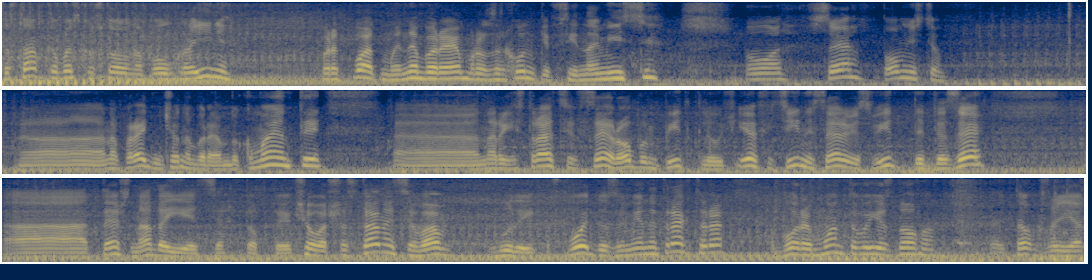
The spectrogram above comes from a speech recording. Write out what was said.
Доставка безкоштовна по Україні. Передплат ми не беремо, розрахунки всі на місці. От, все повністю. Е, Наперед нічого не беремо. Документи е, на реєстрацію, все робимо під ключ. І офіційний сервіс від ДТЗ е, теж надається. Тобто, якщо у вас щось станеться, вам буде вплоть до заміни трактора або ремонту виїзного, то вже як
